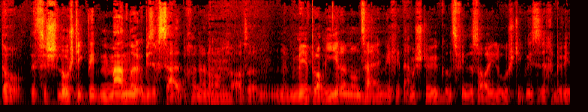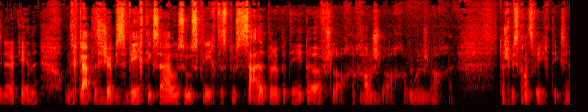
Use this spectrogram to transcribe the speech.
da, es ist lustig, wie Männer über sich selber können lachen. Mhm. Also wir blamieren uns eigentlich in diesem Stück und es finden es alle lustig, wie sie sich eben wiedererkennen. Und ich glaube, das ist etwas Wichtiges auch als Ausgleich, dass du selber über dich darfst lachen, kannst mhm. lachen, musst mhm. lachen. Das ist etwas ganz Wichtiges. Ja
